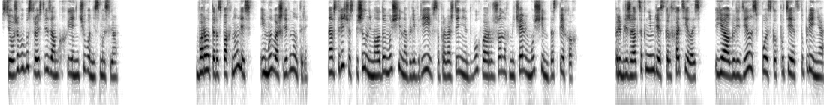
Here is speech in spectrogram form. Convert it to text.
Все же в обустройстве замках я ничего не смыслю. Ворота распахнулись, и мы вошли внутрь. Навстречу спешил немолодой мужчина в ливрее в сопровождении двух вооруженных мечами мужчин в доспехах. Приближаться к ним резко расхотелось. Я огляделась в поисках путей отступления,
